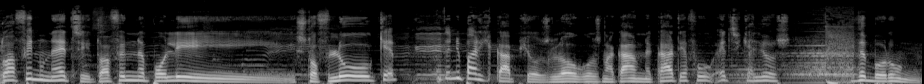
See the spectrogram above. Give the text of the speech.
το αφήνουν έτσι, το αφήνουν πολύ στο φλού και δεν υπάρχει κάποιος λόγος να κάνουν κάτι αφού έτσι κι αλλιώς δεν μπορούν.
